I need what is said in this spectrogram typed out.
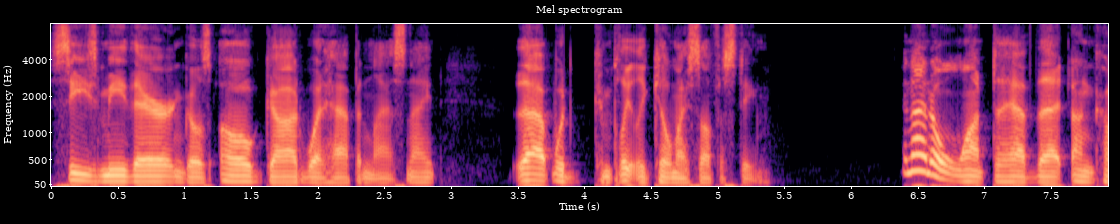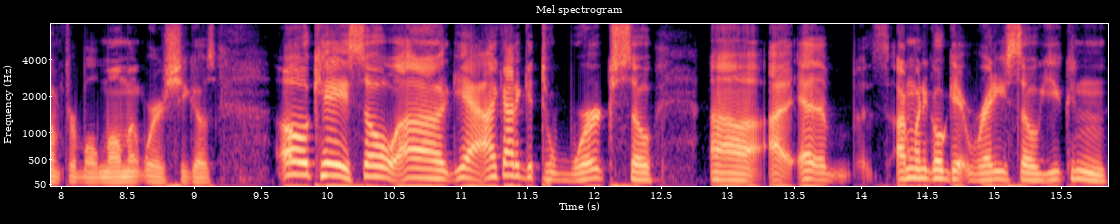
sees me there, and goes, Oh God, what happened last night? That would completely kill my self esteem. And I don't want to have that uncomfortable moment where she goes, Okay, so uh, yeah, I got to get to work. So uh, I, uh, I'm going to go get ready so you can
